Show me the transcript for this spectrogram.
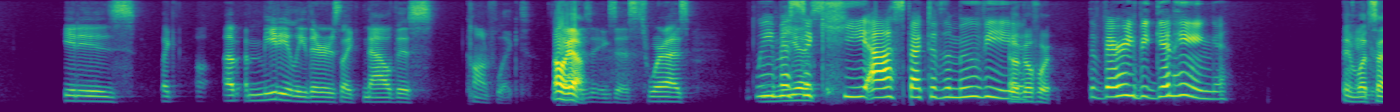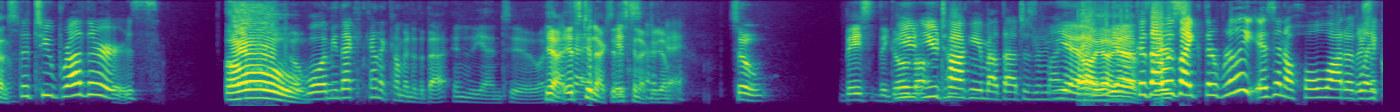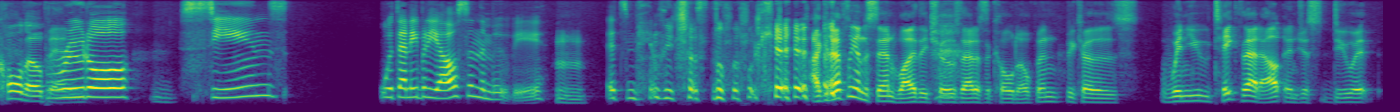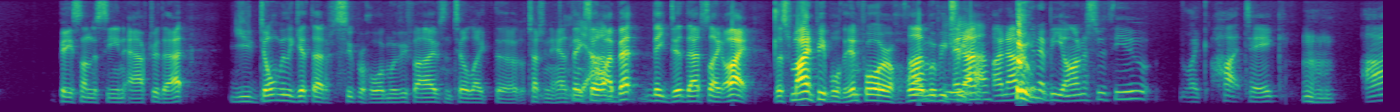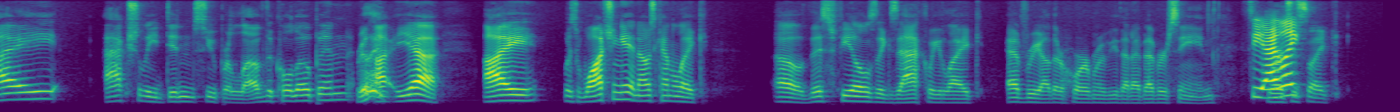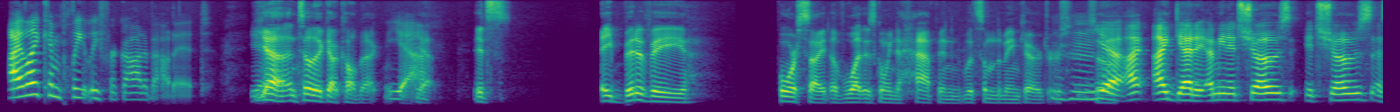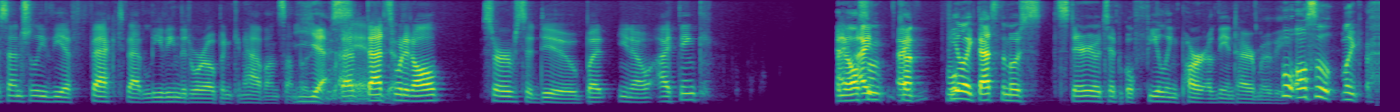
it is like uh, immediately there's like now this conflict. Oh yeah, is- exists. Whereas We missed a key aspect of the movie. oh, go for it. The very beginning. In what sense? The two brothers. Oh, uh, well, I mean that can kind of come into the back into the end too. I yeah, mean, it's Okay. connected. It's, It's- connected. Yeah. Okay. So, basically, they go. You about- you talking about that just reminded me. Yeah, Oh, yeah, yeah. Because I was like, there really isn't a whole lot of like cold open. brutal scenes with anybody else in the movie. Mhm. It's mainly just the little kid. I can definitely understand why they chose that as a cold open because when you take that out and just do it based on the scene after that, you don't really get that super horror movie vibes until like the touching the hand thing. So I bet they did that. It's like, all right, let's remind people the info or a horror I'm- movie and treat. Yeah. I'm, and I'm gonna be honest with you, like hot take. Mhm. I actually didn't super love the cold open. Really? I- yeah, I was watching it and I was kind of like, oh, this feels exactly like every other horror movie that I've ever seen. See, I Where it's like just like I like completely forgot about it. Yeah. Yeah. until it got called back. Yeah. Yeah. It's a bit of a foresight of what is going to happen with some of the main characters. Mhm. So- yeah, I, I get it. I mean, it shows it shows essentially the effect that leaving the door open can have on somebody. Yes. that that's Yes. what it all serves to do. But you know, I think And I- also, I, I kind- feel well- like that's the most stereotypical feeling part of the entire movie. Well, also like,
